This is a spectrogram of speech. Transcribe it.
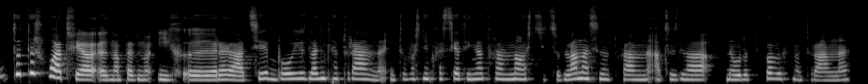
I to też ułatwia e, na pewno ich e, relacje, bo jest dla nich naturalne. I to właśnie kwestia tej naturalności, co dla nas jest naturalne, a co jest dla neurotypowych naturalne.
